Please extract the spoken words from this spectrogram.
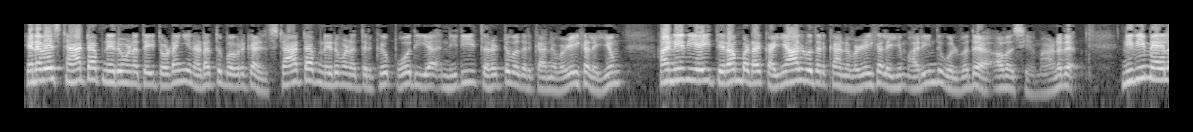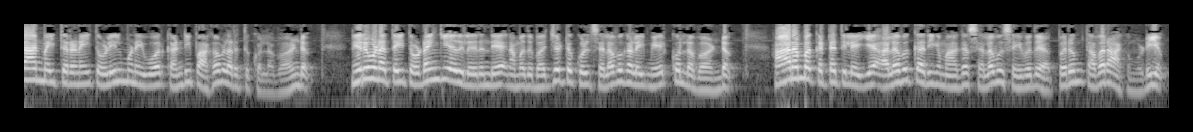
எனவே ஸ்டார்ட் அப் நிறுவனத்தை தொடங்கி நடத்துபவர்கள் ஸ்டார்ட் அப் நிறுவனத்திற்கு போதிய நிதி திரட்டுவதற்கான வழிகளையும் அந்நிதியை திறம்பட கையாள்வதற்கான வழிகளையும் அறிந்து கொள்வது அவசியமானது. நிதி மேலாண்மை திறனை தொழில் முனைவோர் கண்டிப்பாக வளர்த்துக் கொள்ள வேண்டும். நிறுவனத்தை தொடங்கியதிலிருந்தே நமது பட்ஜெட்டுக்குள் செலவுகளை மேற்கொள்ள வேண்டும். ஆரம்ப கட்டத்திலேயே அளவுக்கு அதிகமாக செலவு செய்வது பெரும் தவறாக முடியும்.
